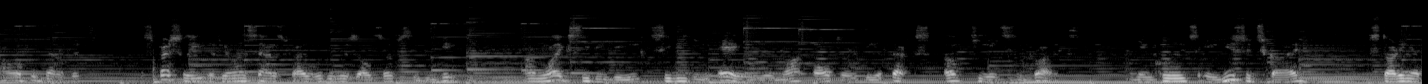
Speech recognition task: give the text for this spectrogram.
powerful benefits, especially if you're unsatisfied with the results of CBD. Unlike CBD, CBDA will not alter the effects of THC products. It includes a usage guide starting at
